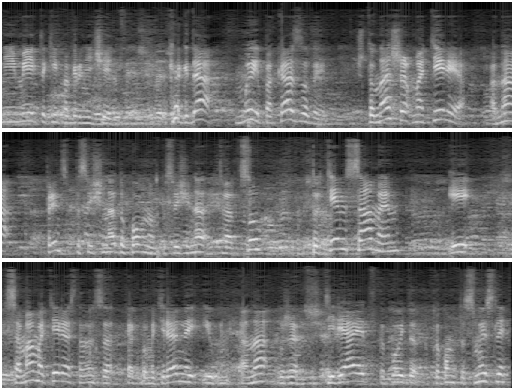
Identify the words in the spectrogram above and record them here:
не имеет таких ограничений. Когда мы показываем, что наша материя, она, в принципе, посвящена духовному, посвящена Творцу, то тем самым и сама материя становится как бы материальной, и она уже теряет в, какой-то, в каком-то смысле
